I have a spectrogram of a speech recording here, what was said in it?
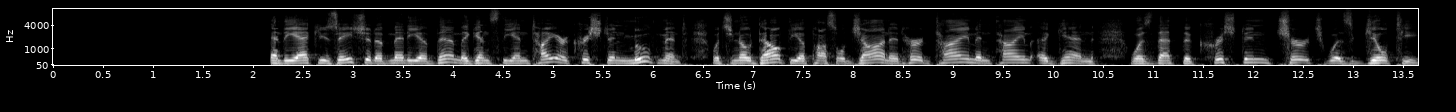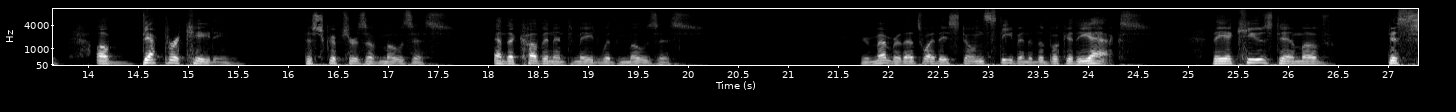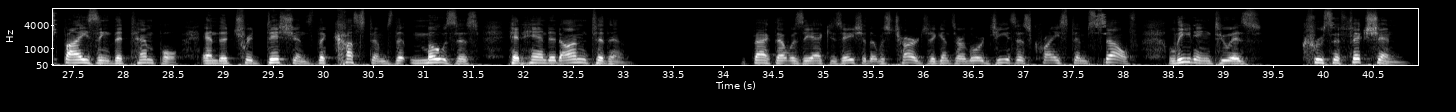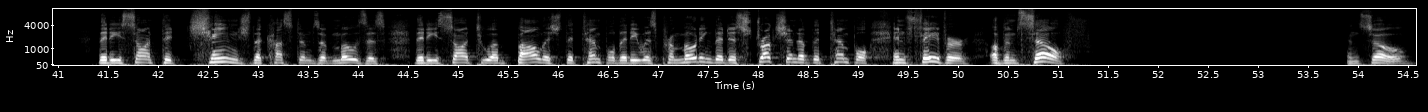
and the accusation of many of them against the entire Christian movement, which no doubt the Apostle John had heard time and time again, was that the Christian church was guilty of deprecating the scriptures of Moses and the covenant made with Moses. Remember, that's why they stoned Stephen in the book of the Acts. They accused him of despising the temple and the traditions, the customs that Moses had handed on to them. In fact, that was the accusation that was charged against our Lord Jesus Christ himself, leading to his crucifixion. that he sought to change the customs of Moses, that he sought to abolish the temple, that he was promoting the destruction of the temple in favor of himself. And so,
